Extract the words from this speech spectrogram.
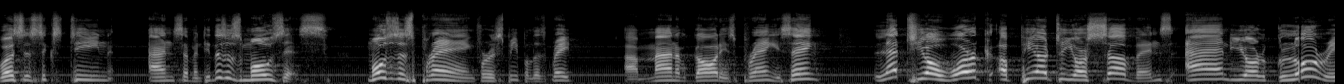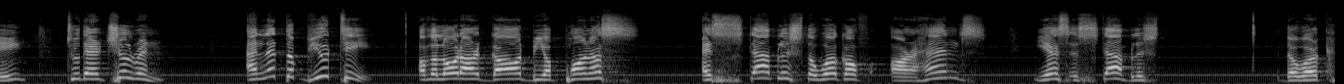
verses 16 and 17. This is Moses. Moses is praying for his people. This great uh, man of God is praying. He's saying, Let your work appear to your servants and your glory to their children. And let the beauty of the Lord our God be upon us. Establish the work of our hands. Yes, establish the work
